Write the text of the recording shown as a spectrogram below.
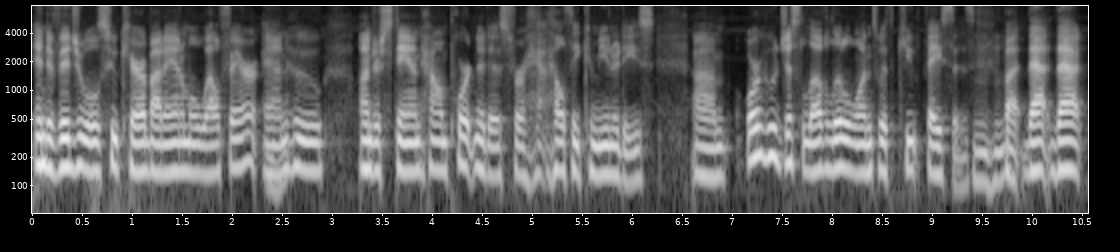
individuals who care about animal welfare and mm-hmm. who understand how important it is for he- healthy communities, um, or who just love little ones with cute faces. But that that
